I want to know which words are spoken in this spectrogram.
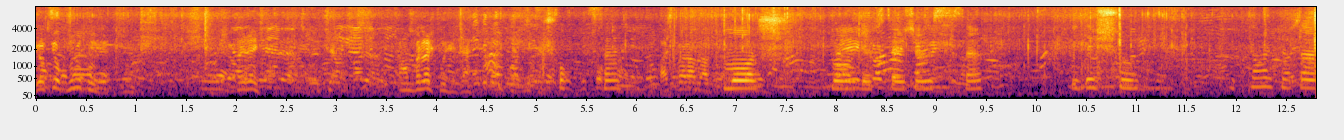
Yok yok bunu koy. Hayır. Ambalaj poşeti. Çok güzel. Mor. Mor göstereceğim size. Bir de şu. Kadar güzel.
